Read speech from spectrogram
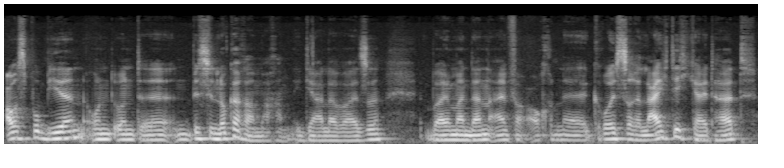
ausprobieren und, und äh, ein bisschen lockerer machen, idealerweise, weil man dann einfach auch eine größere Leichtigkeit hat,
